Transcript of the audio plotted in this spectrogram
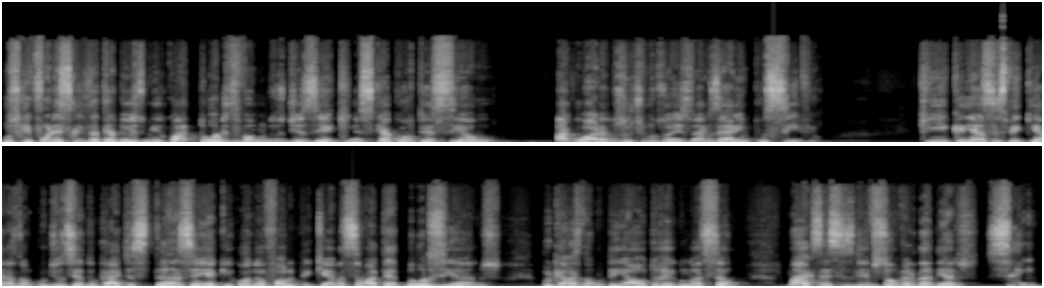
os que foram escritos até 2014 vão nos dizer que isso que aconteceu agora, nos últimos dois anos, era impossível. Que crianças pequenas não podiam se educar à distância, e aqui, quando eu falo pequenas, são até 12 anos, porque elas não têm autorregulação. Max, esses livros são verdadeiros? Sim.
